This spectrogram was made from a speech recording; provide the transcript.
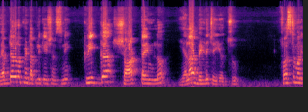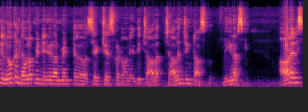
వెబ్ డెవలప్మెంట్ అప్లికేషన్స్ని క్విక్గా షార్ట్ టైంలో ఎలా బిల్డ్ చేయొచ్చు? ఫస్ట్ మనకి లోకల్ డెవలప్మెంట్ ఎన్విరాన్మెంట్ సెట్ చేసుకోవడం అనేది చాలా ఛాలెంజింగ్ టాస్క్ బిగినర్స్కి ఆర్ఎల్స్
